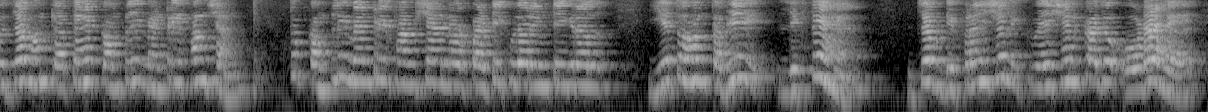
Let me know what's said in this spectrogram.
तो जब हम कहते हैं कॉम्प्लीमेंट्री फ़ंक्शन तो कॉम्प्लीमेंट्री फ़ंक्शन और पर्टिकुलर इंटीग्रल ये तो हम तभी लिखते हैं जब डिफरेंशियल इक्वेशन का जो ऑर्डर है,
